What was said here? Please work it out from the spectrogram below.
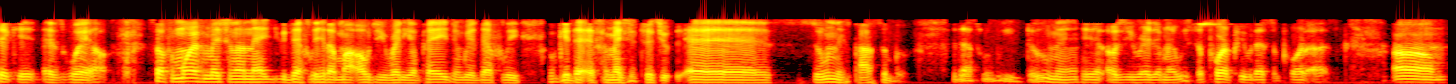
ticket as well. So for more information on that, you can definitely hit up my OG radio page and we'll definitely get that information to you as soon as possible. But that's what we do, man, here at OG Radio, man. We support people that support us. Um,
